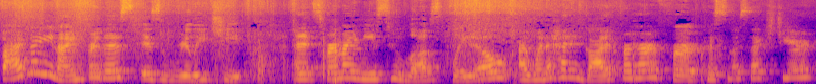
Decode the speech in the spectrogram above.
$5.99 for this is really cheap. And it's for my niece who loves Play-Doh. I went ahead and got it for her for Christmas next year.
